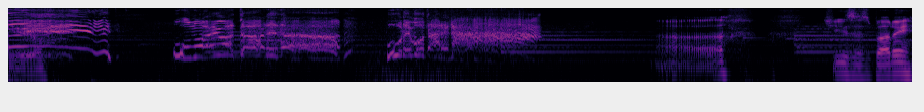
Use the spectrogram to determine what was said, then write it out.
you. Uh, Jesus, buddy.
